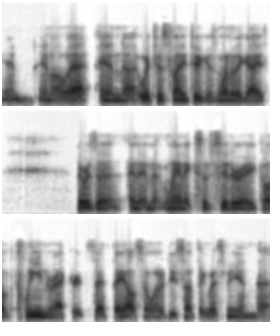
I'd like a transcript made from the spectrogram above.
and and all that, and uh, which was funny too because one of the guys there was a an, an Atlantic subsidiary called Clean Records that they also wanted to do something with me, and uh,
